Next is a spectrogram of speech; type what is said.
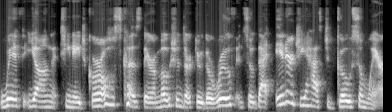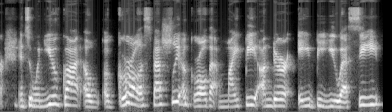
with young teenage girls because their emotions are through the roof. And so that energy has to go somewhere. And so when you've got a, a girl, especially a girl that might be under ABUSC,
